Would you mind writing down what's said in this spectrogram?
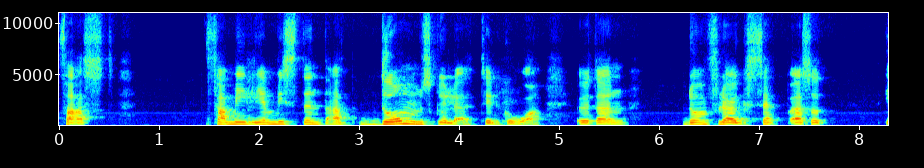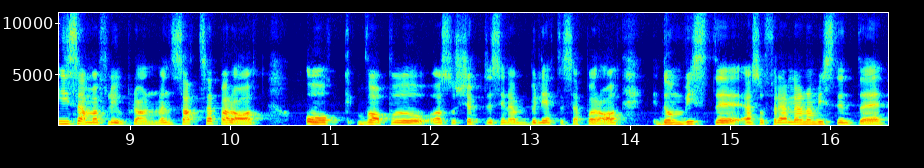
fast familjen visste inte att de skulle till Goa. Utan de flög alltså, i samma flygplan men satt separat och var på, alltså köpte sina biljetter separat. De visste, alltså föräldrarna visste inte,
